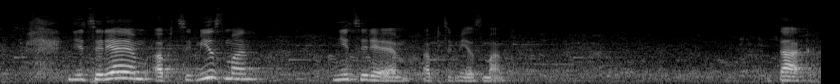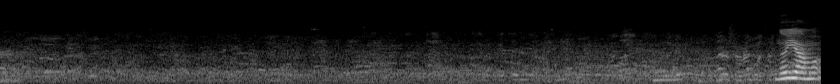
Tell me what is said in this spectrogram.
не теряем оптимизма, не теряем оптимизма. Так. Ну, я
